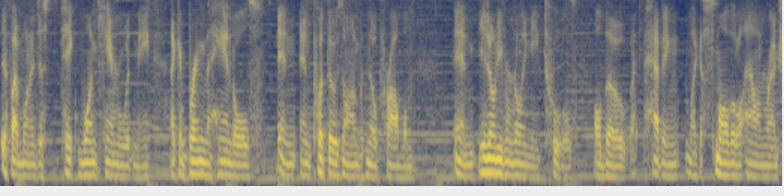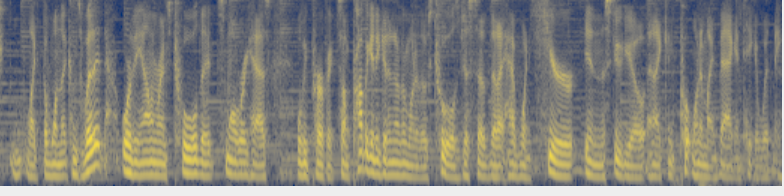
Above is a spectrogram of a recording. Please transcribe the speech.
if I want to just take one camera with me. I can bring the handles and, and put those on with no problem and you don't even really need tools. Although having like a small little Allen wrench, like the one that comes with it, or the Allen wrench tool that Small Rig has, will be perfect. So I'm probably gonna get another one of those tools just so that I have one here in the studio and I can put one in my bag and take it with me.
